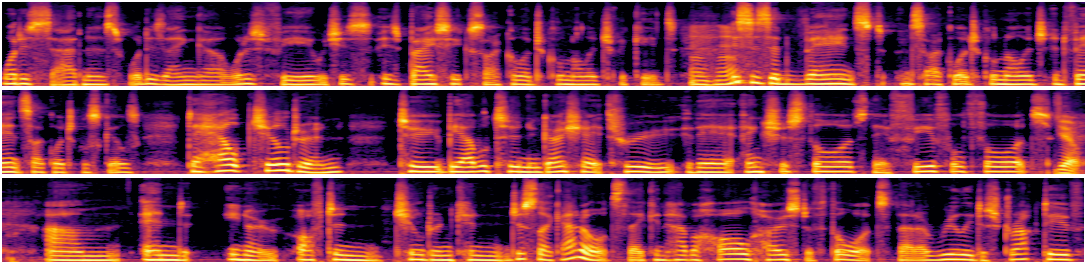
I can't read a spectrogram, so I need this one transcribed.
what is sadness, what is anger, what is fear, which is, is basic psychological knowledge for kids. This is advanced psychological knowledge, advanced psychological skills to help children to be able to negotiate through their anxious thoughts, their fearful thoughts, Yep. um, and you know, often children can, just like adults, they can have a whole host of thoughts that are really destructive,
